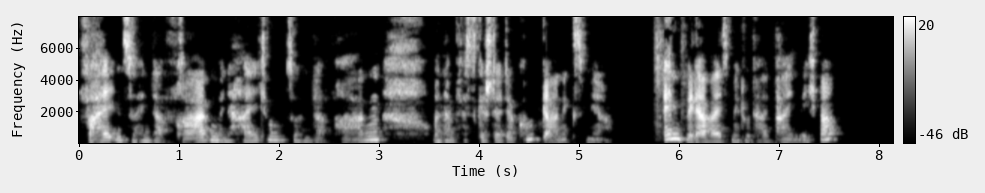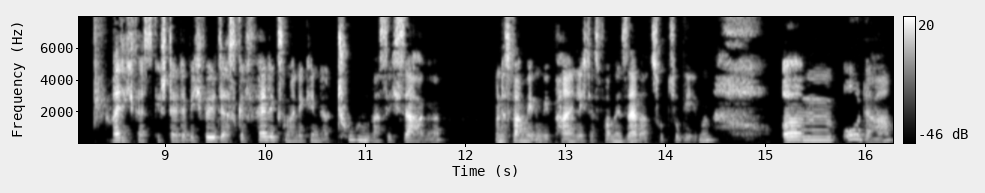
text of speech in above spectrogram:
Verhalten zu hinterfragen, meine Haltung zu hinterfragen und habe festgestellt, da kommt gar nichts mehr. Entweder weil es mir total peinlich war, weil ich festgestellt habe, ich will das gefälligst meine Kinder tun, was ich sage. Und es war mir irgendwie peinlich, das vor mir selber zuzugeben. Ähm, oder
